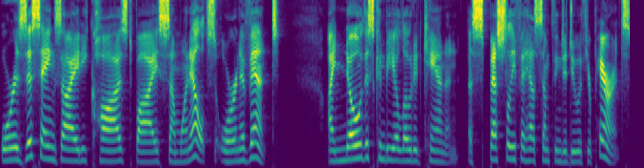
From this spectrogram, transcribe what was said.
Or is this anxiety caused by someone else or an event? I know this can be a loaded cannon, especially if it has something to do with your parents.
